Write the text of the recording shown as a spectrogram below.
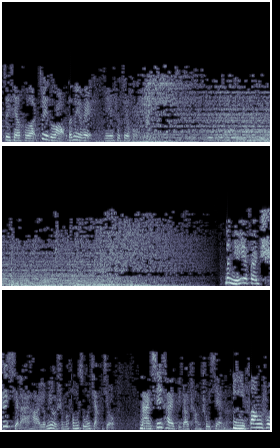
最先喝，最老的那位您是最后。那年夜饭吃起来哈，有没有什么风俗讲究？哪些菜比较常出现呢？比方说，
